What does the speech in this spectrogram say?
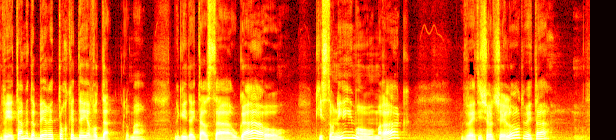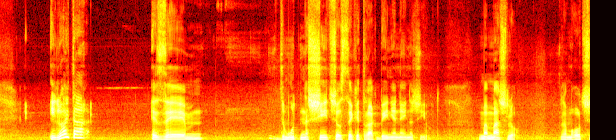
והיא הייתה מדברת תוך כדי עבודה, כלומר, נגיד הייתה עושה עוגה או כיסונים או מרק, והייתי שואל שאלות והייתה... היא לא הייתה איזה אמ, דמות נשית שעוסקת רק בענייני נשיות. ממש לא. למרות ש...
